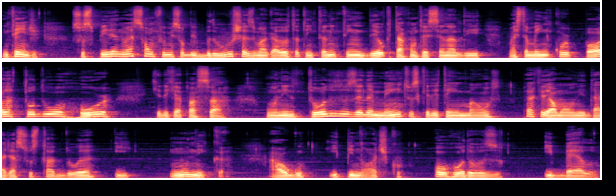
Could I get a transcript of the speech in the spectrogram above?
Entende? Suspira não é só um filme sobre bruxas e uma garota tentando entender o que está acontecendo ali, mas também incorpora todo o horror que ele quer passar, unindo todos os elementos que ele tem em mãos para criar uma unidade assustadora e única, algo hipnótico, horroroso e belo.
